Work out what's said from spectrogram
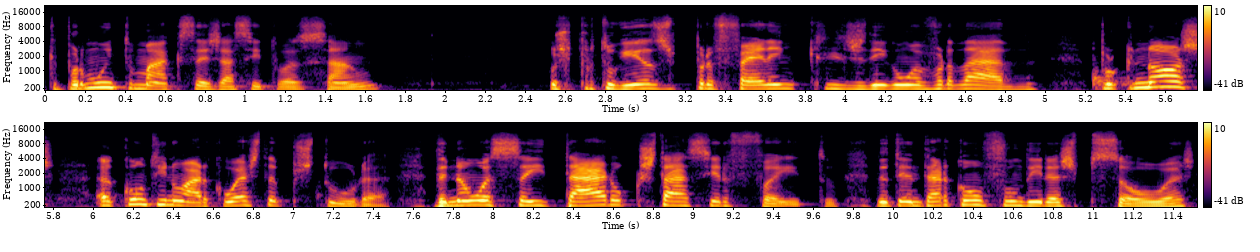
que por muito má que seja a situação, os portugueses preferem que lhes digam a verdade. Porque nós, a continuar com esta postura de não aceitar o que está a ser feito, de tentar confundir as pessoas,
